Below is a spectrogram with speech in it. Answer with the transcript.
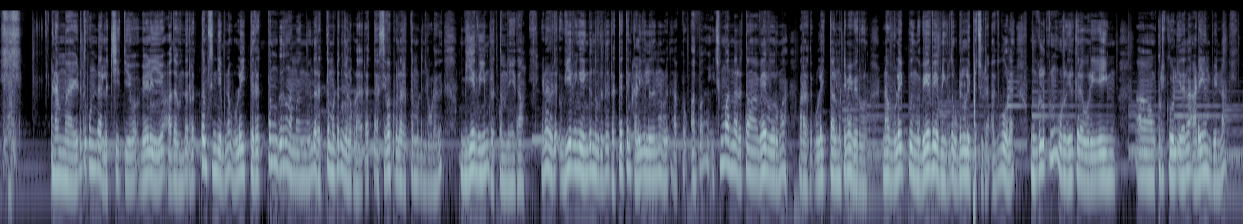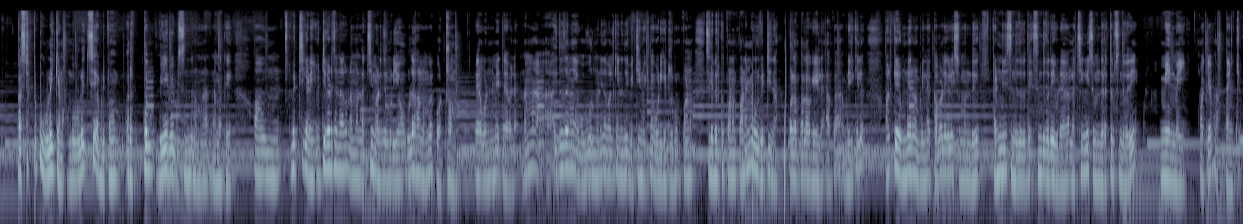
நம்ம எடுத்துக்கொண்ட லட்சியத்தையோ வேலையோ அதை வந்து ரத்தம் சிந்தி அப்படின்னா உழைத்து ரத்தம்ங்கிறது நம்ம அங்கே வந்து ரத்தம் மட்டும் சொல்லக்கூடாது. ரத்த சிவப்பு கலர் ரத்தம் மட்டும் சொல்லக்கூடாது. வியர்வையும் ரத்தமே தான். ஏன்னா வியர்வைங்க எங்கேருந்து வருது? ரத்தத்தின் கழிவுலேருந்து வருது. அப்போ அப்போ சும்மா இருந்தால் ரத்தம் வேர்வை வருமா? வராது. உழைத்தால் மட்டுமே வேர்வை வரும். நான் உழைப்பு இங்கே வேர்வை அப்படிங்கிறது உடல் உழைப்பை சொல்கிறேன் அதுபோல் உங்களுக்குன்னு ஒரு இருக்கிற ஒரு எய்ம் குறிக்கோள் இதெல்லாம் அடையணும் அப்படின்னா கஷ்டப்பட்டு உழைக்கணும். அந்த உழைச்சி அப்படி ரத்தம் வேர்வை இப்படி சிந்தினோம்னா நமக்கு வெற்றி கிடைக்கும். வெற்றி கிடைச்சனாலும் நம்ம லட்சியம் அடைஞ்சிட முடியும். உலகம் நம்ம போற்றோம். வேறு ஒன்றுமே தேவையில்லை. நம்ம இதுதானே ஒவ்வொரு மனித வாழ்க்கை என்னது? வெற்றி நோக்கி தான் ஓடிக்கிட்டு இருக்கும். பணம் சில பேருக்கு பணம் பணமே ஒரு வெற்றி தான். பல பல வகையில். அப்போ அப்படி இருக்கையில் வாழ்க்கையை முன்னேறணும் அப்படின்னா கவலைகளை சுமந்து கண்ணீர் சிந்துவதை சிந்துவதை விட லட்சியங்களை சுமந்து ரத்தம் சிந்துவதே மேன்மை. ஓகேவா? தேங்க்யூ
